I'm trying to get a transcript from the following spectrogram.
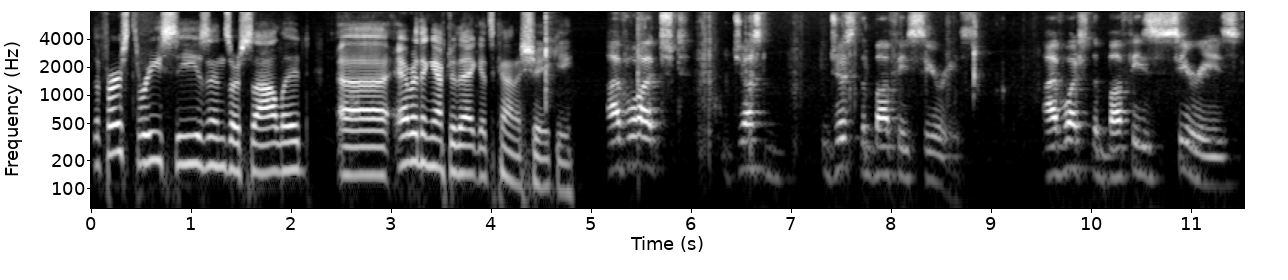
the first three seasons are solid. Uh, everything after that gets kind of shaky. I've watched just just the Buffy series. I've watched the Buffy series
